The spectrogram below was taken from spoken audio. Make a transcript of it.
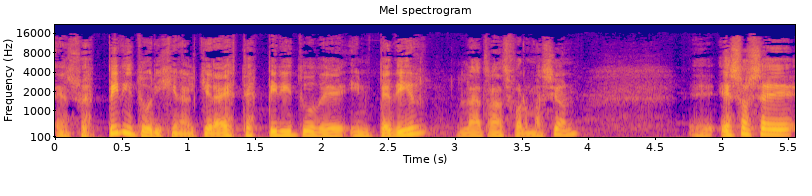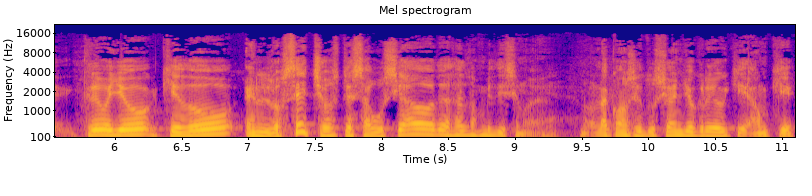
en su espíritu original, que era este espíritu de impedir la transformación, eh, eso se, creo yo, quedó en los hechos desahuciado desde el 2019. La Constitución, yo creo que, aunque,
